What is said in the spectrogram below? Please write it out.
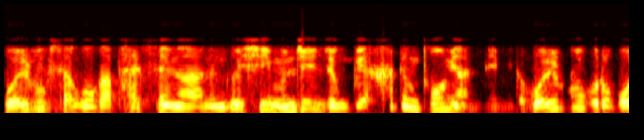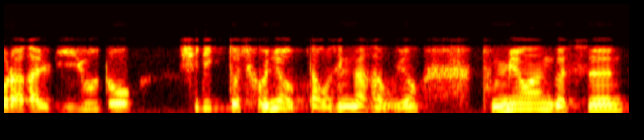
월북 사고가 발생하는 것이 문재인 정부에 하등 도움이 안 됩니다. 월북으로 몰아갈 이유도 실익도 전혀 없다고 생각하고요. 분명한 것은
